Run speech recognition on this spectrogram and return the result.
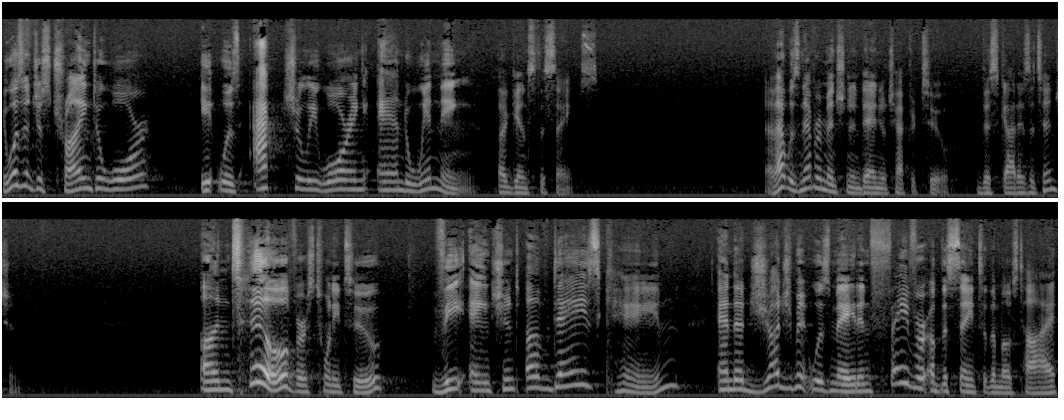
It wasn't just trying to war, it was actually warring and winning against the saints. Now, that was never mentioned in Daniel chapter 2. This got his attention. Until, verse 22, the Ancient of Days came, and a judgment was made in favor of the saints of the Most High,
